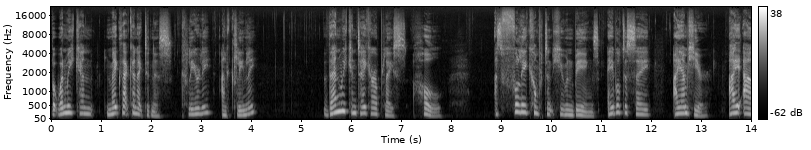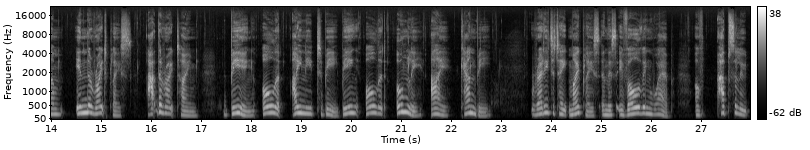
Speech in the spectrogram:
But when we can make that connectedness clearly and cleanly, then we can take our place whole as fully competent human beings, able to say, I am here. I am in the right place at the right time being all that I need to be, being all that only I can be, ready to take my place in this evolving web of absolute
